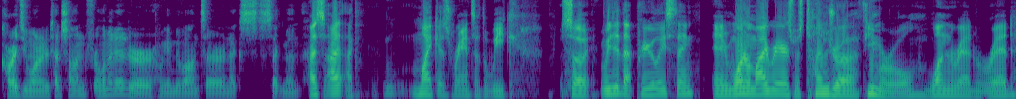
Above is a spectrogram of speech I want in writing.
cards you wanted to touch on for limited, or we can move on to our next segment? I, I- Micah's rant of the week. So we did that pre-release thing, and one of my rares was Tundra Fumarole, one red red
